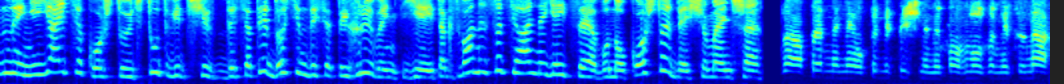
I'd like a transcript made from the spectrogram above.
Нині яйця коштують тут від 60 до 70 гривень. Є і так зване соціальне яйце, воно коштує дещо менше. за певними оптимістичними прогнозами ціна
